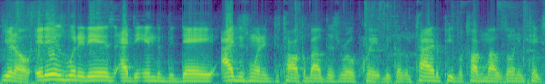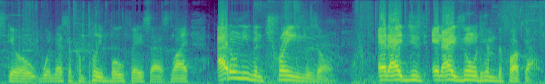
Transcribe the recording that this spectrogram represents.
you know, it is what it is at the end of the day. I just wanted to talk about this real quick because I'm tired of people talking about zoning take skill when that's a complete bullface ass lie. I don't even train the zone. And I just, and I zoned him the fuck out.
